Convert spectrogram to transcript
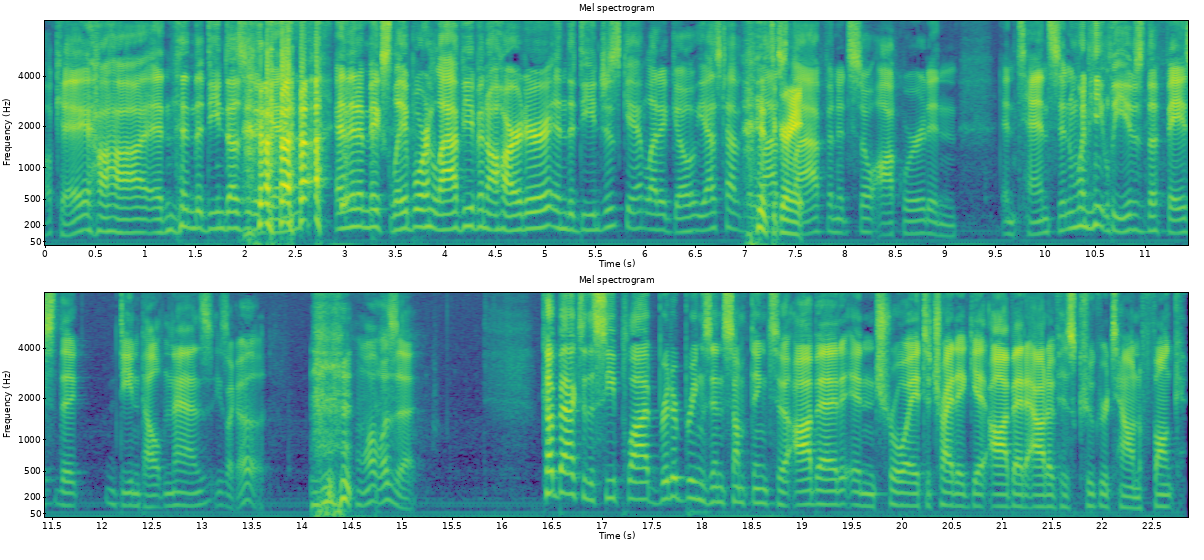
okay, ha ha, And then the dean does it again, and then it makes Laybourne laugh even harder, and the dean just can't let it go. He has to have the It's last great. laugh, and it's so awkward and intense. And when he leaves, the face that Dean Pelton has, he's like, oh, what was that? Cut back to the C plot. Britta brings in something to Abed and Troy to try to get Abed out of his Cougar Town funk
